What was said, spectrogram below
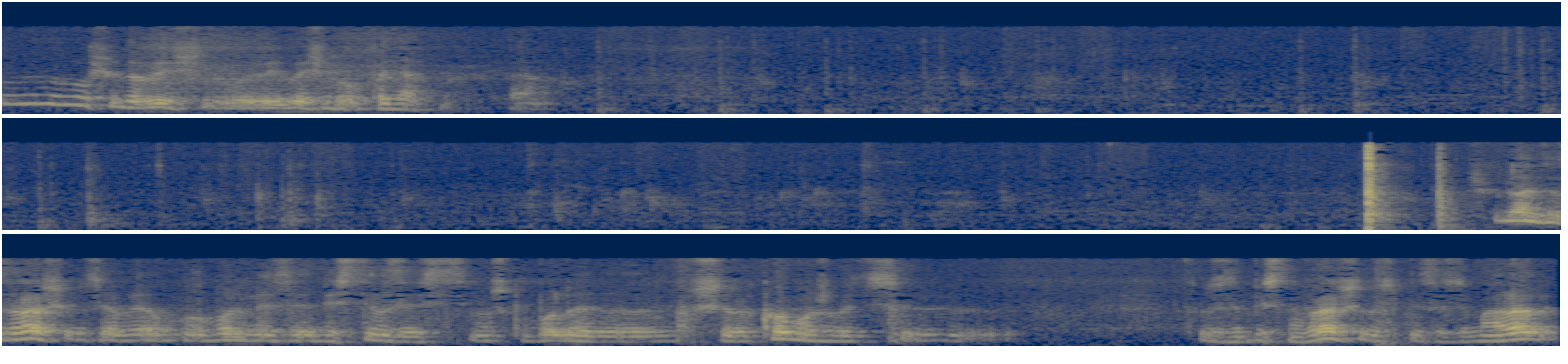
ну, в общем-то, вещь, вещь была понятна. Да. Знаете, Раши, я более-менее объяснил здесь немножко более широко, может быть, Тут записано в Раши, записано в Мараве.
